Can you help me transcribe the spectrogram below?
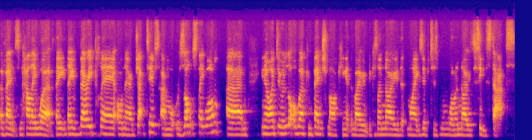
events and how they work. They, they're very clear on their objectives and what results they want. Um, you know, I do a lot of work in benchmarking at the moment because I know that my exhibitors will want to know, to see the stats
